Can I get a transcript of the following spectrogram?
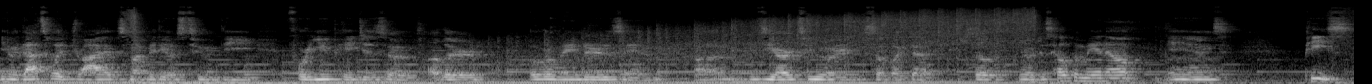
you know, that's what drives my videos to the For You pages of other overlanders and um, ZR2 owners and stuff like that. So, you know, just help a man out and peace.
